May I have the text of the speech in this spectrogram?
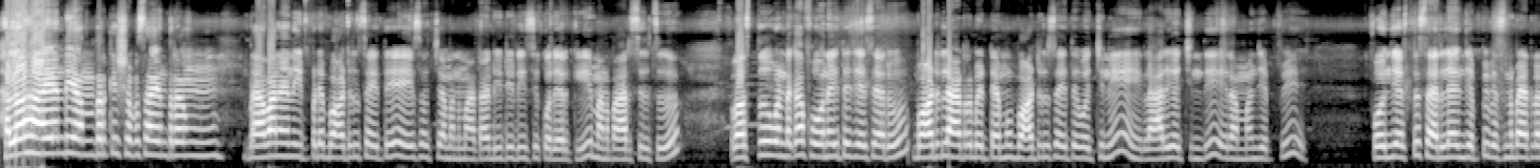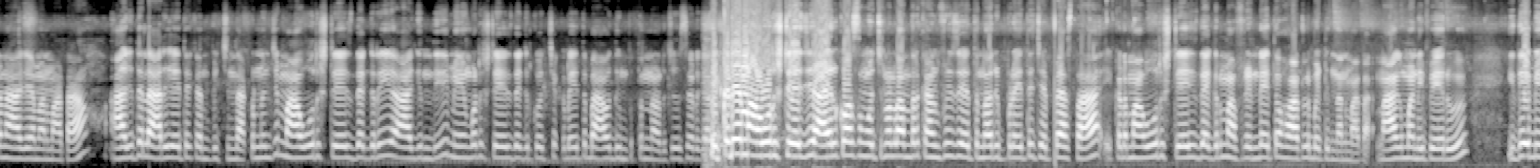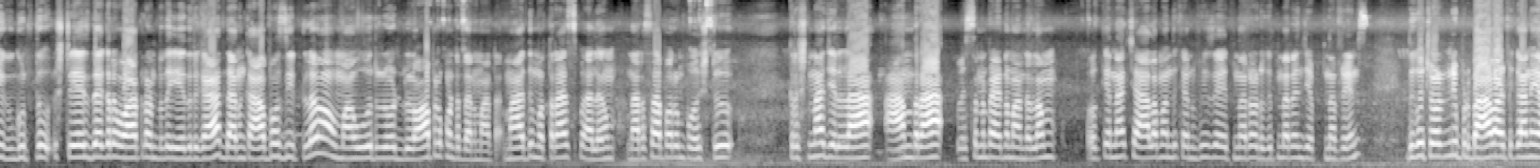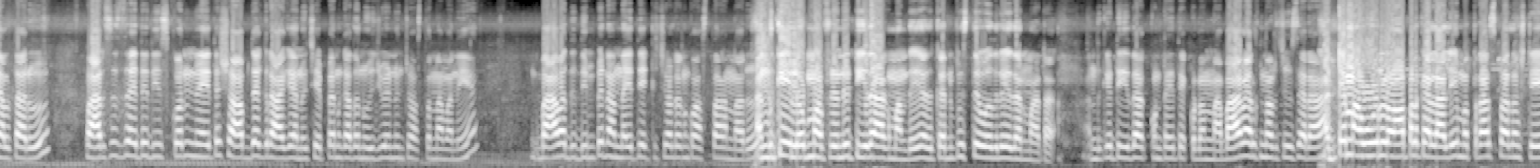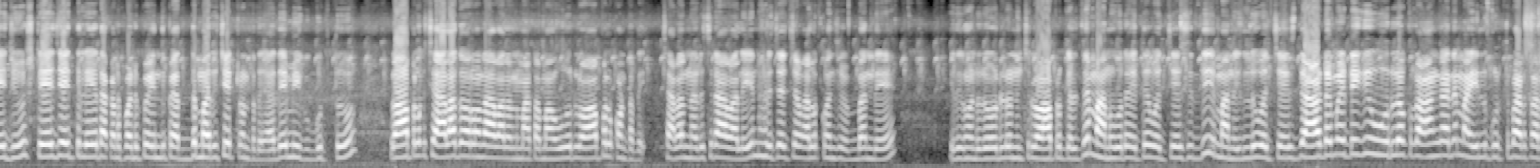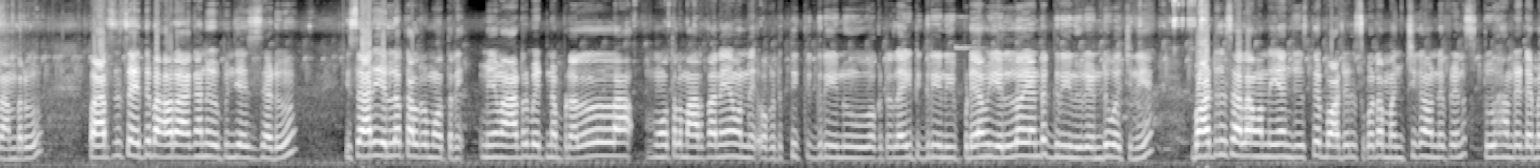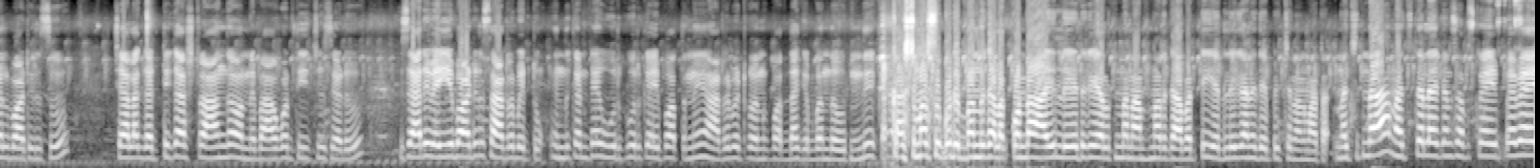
Hello hi అండి. అందరికీ శుభ సాయంత్రం. బాబా నేను ఇప్పుడే బాటిల్స్ అయితే వేసి వచ్చామన్నమాట డిటీడీసీ కొరియర్కి మన పార్సిల్స్. వస్తూ ఉండగా ఫోన్ అయితే చేశారు. బాటిల్ ఆర్డర్ పెట్టాము. బాటిల్స్ అయితే వచ్చినాయి. లారీ వచ్చింది. రమ్మని చెప్పి ఫోన్ చేస్తే సర్లే అని చెప్పి విసనపేటలోనే ఆగామన్నమాట. ఆగితే లారీ అయితే కనిపించింది. అక్కడ నుంచి మా ఊరు స్టేజ్ దగ్గర ఆగింది. మేము కూడా స్టేజ్ దగ్గరికి వచ్చి ఇక్కడైతే బాగా దింపుతున్నాడు. చూసాడు కదా. ఇక్కడే మా ఊరు స్టేజ్ ఆయిల్ కోసం వచ్చిన వాళ్ళందరూ కన్ఫ్యూజ్ అవుతున్నారు. ఇప్పుడైతే చెప్పేస్తా. ఇక్కడ మా ఊరు స్టేజ్ దగ్గర మా ఫ్రెండ్ అయితే హోటల్ పెట్టింది అనమాట నాగమణి పేరు. ఇదే మీకు గుర్తు. స్టేజ్ దగ్గర హోటల్ ఉంటుంది ఎదురుగా. దానికి ఆపోజిట్లో మా ఊరు రోడ్డు లోపలికి ఉంటుంది అనమాట మాది ముత్తరాజపాలెం నరసాపురం పోస్టు కృష్ణా జిల్లా ఆంధ్ర విసనపేట మండలం ఓకేనా? చాలామంది కన్ఫ్యూజ్ అవుతున్నారు అడుగుతున్నారని చెప్తున్నా ఫ్రెండ్స్ ఇదిగో చూడండి ఇప్పుడు బాగా అటుగానే వెళ్తారు. పార్సల్స్ అయితే తీసుకొని నేనైతే షాప్ దగ్గర ఆగాను. చెప్పాను కదా నూజివేడ్ నుంచి వస్తున్నామని బాగా అది దింపి నన్ను అయితే ఎక్కించడానికి వస్తా అన్నారు. అందుకే ఈలోపు మా ఫ్రెండ్ టీ తాగమంది. అది కనిపిస్తే వదిలేదనమాట అందుకే టీ తాగకుండా అయితే ఇక్కడ ఉన్నా బాగా వెళ్తున్నారు చూసారా? అంటే మా ఊరు లోపలికి వెళ్ళాలి. ముత్తరాజపాలెం స్టేజ్. స్టేజ్ అయితే లేదు అక్కడ పడిపోయింది. పెద్ద మర్రి చెట్టు ఉంటుంది. అదే మీకు గుర్తు. లోపలికి చాలా దూరం రావాలన్నమాట. మా ఊరు లోపలికి ఉంటుంది. చాలా నడిచి రావాలి. నడిచి వచ్చే వాళ్ళకి కొంచెం ఇబ్బంది. ఇదిగోండి రోడ్లో నుంచి లోపలికి వెళ్తే మన ఊరు అయితే వచ్చేసిద్ది మన ఇల్లు వచ్చేసిద్ది. ఆటోమేటిక్గా ఊర్లోకి రాగానే మా ఇల్లు గుర్తుపడతారు అందరూ. పార్సల్స్ అయితే బాగా రాగానే ఓపెన్ చేసేసాడు. ఈసారి ఎల్లో కలర్ మూతని. మేము ఆర్డర్ పెట్టినప్పుడల్లా మూతలు మారుతానే ఉన్నాయి. ఒకటి థిక్ గ్రీను ఒకటి లైట్ గ్రీన్ ఇప్పుడేమో ఎల్లో అంటే గ్రీన్ రెండు వచ్చినాయి. బాటిల్స్ ఎలా ఉన్నాయి అని చూస్తే బాటిల్స్ కూడా మంచిగా ఉన్నాయి friends two hundred ML bottles చాలా గట్టిగా స్ట్రాంగ్గా ఉన్నాయి. బాగా కూడా తీసి చూశాడు. ఈసారి వెయ్యి బాటిల్స్ ఆర్డర్ పెట్టు. ఎందుకంటే ఊరికి ఊరికి అయిపోతున్నాయి. ఆర్డర్ పెట్టుకోవడానికి పొద్దాకి ఇబ్బంది అవుతుంది. కస్టమర్స్ కూడా ఇబ్బంది కలగకుండా ఆయిల్ లేట్గా వెళ్తుందని అంటున్నారు కాబట్టి ఎర్లీగానే తెప్పించాను అనమాట నచ్చిందా? నచ్చితే like and subscribe bye bye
